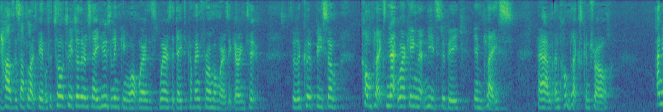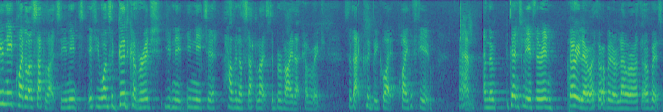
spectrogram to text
have the satellites be able to talk to each other and say who's linking what, where is, where is the data coming from and where is it going to. So there could be some complex networking that needs to be in place um, and complex control. And you need quite a lot of satellites. So you need, if you want a good coverage, you need, you need to have enough satellites to provide that coverage. So that could be quite, quite a few. Um, and then potentially if they're in very low Earth orbit or lower Earth orbit,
